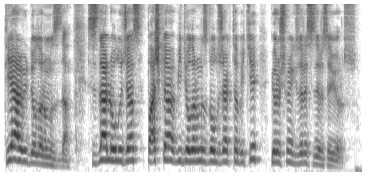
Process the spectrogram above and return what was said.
Diğer videolarımızda sizlerle olacağız. Başka videolarımız da olacak tabii ki. Görüşmek üzere. Sizleri seviyoruz.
